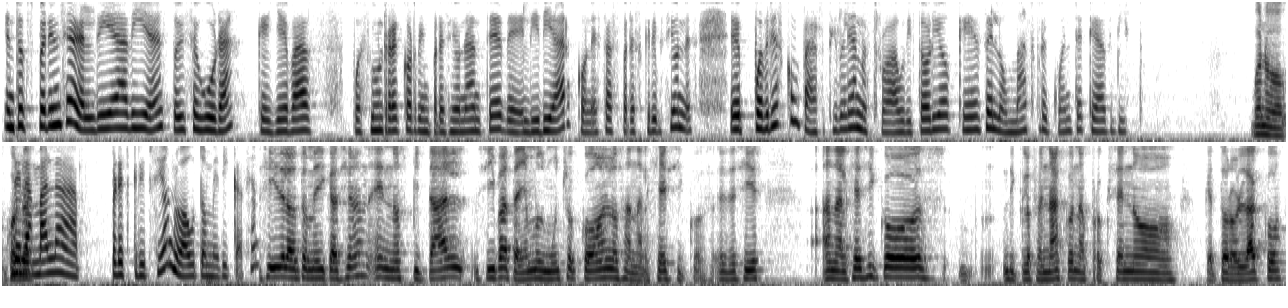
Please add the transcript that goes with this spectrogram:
En tu experiencia del día a día, estoy segura que llevas pues un récord impresionante de lidiar con estas prescripciones. Eh, ¿Podrías compartirle a nuestro auditorio qué es de lo más frecuente que has visto? Bueno, de la mala prescripción o automedicación. Sí, de la automedicación en hospital sí batallamos mucho con los analgésicos, es decir, analgésicos diclofenaco, naproxeno, ketorolaco,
